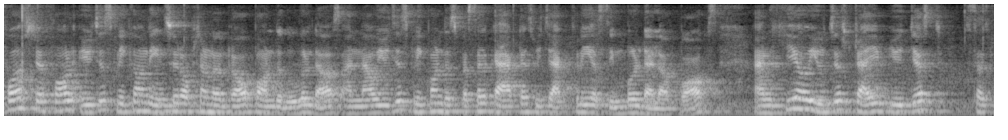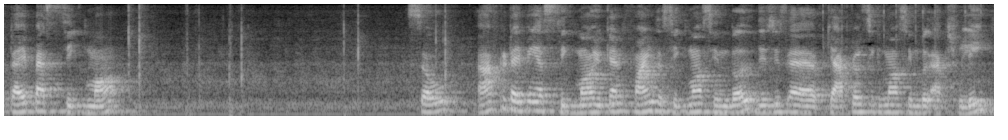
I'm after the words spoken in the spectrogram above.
first of all, you just click on the insert option on the drop on the Google Docs and now you just click on the special characters which actually a symbol dialog box and here you just type, you just type as Sigma so after typing as sigma you can find the sigma symbol. This is a capital sigma symbol actually.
